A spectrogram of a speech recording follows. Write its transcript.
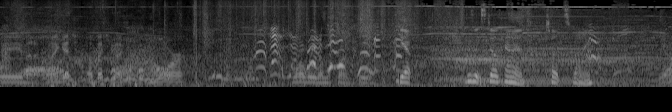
Way better. And I get you, I'll bet you I could put more more weight on the front too. Yep. Because it still kind of tilts funny. Yeah.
